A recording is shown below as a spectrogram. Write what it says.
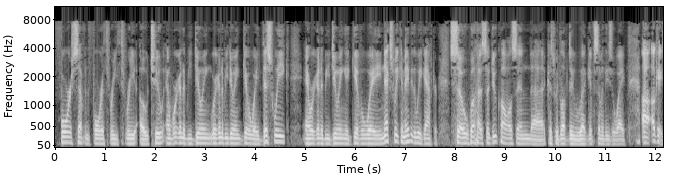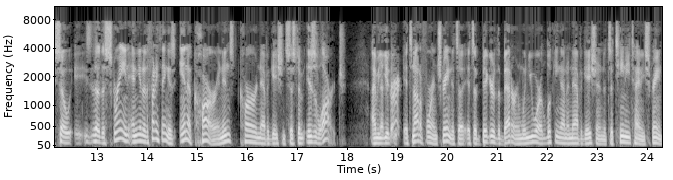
four seven four three three zero two. And we're going to be doing we're going to be doing giveaway this week, and we're going to be doing a giveaway next week and maybe the week after. So uh, so do call us in uh, because we'd love to uh, give some of these away. Uh, okay, so the, the screen and you know the funny thing is in a car an in-car navigation system is large. I mean, you, it's not a four-inch screen. It's a it's a bigger the better. And when you are looking on a navigation, and it's a teeny tiny screen.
